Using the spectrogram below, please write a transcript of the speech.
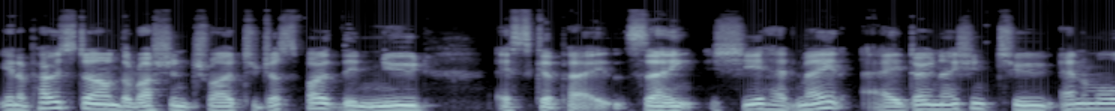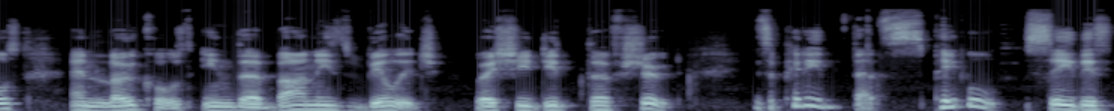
In a post on the Russian tried to justify the nude escapade, saying she had made a donation to animals and locals in the Barney's village where she did the shoot. It's a pity that people see this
